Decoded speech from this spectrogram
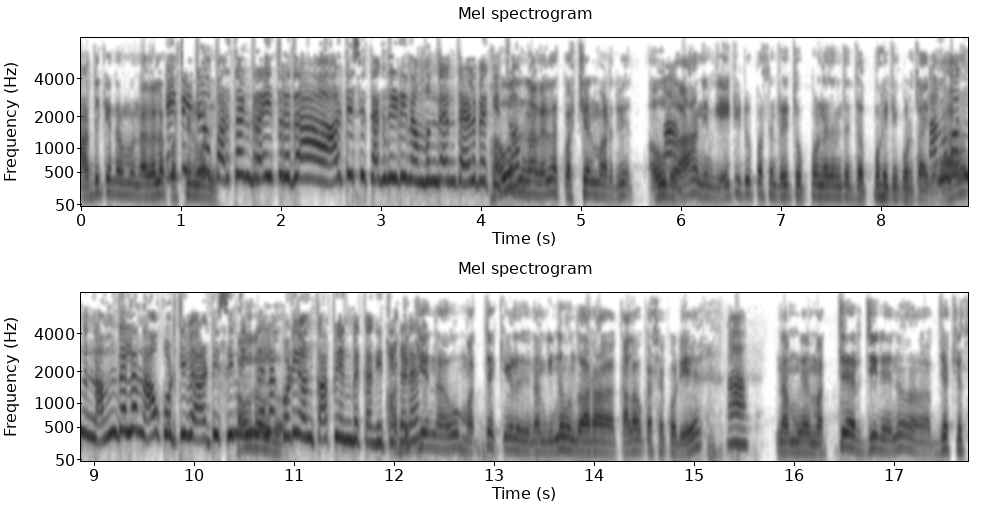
ಅದಕ್ಕೆ ನಮ್ಮ ನಾವೆಲ್ಲ ಕ್ವಶನ್ ಪರ್ಸೆಂಟ್ ರೈತರದ ಆರ್ ಟಿ ಸಿ ತೆಗ್ದಿಡಿ ನಮ್ ಮುಂದೆ ಅಂತ ಹೇಳ್ಬೇಕಿತ್ತು. ಹೌದು ನಾವೆಲ್ಲ ಕ್ವಶನ್ ಮಾಡಿದ್ವಿ. ಹೌದಾ ನಿಮ್ಗೆ ಏಯ್ಟಿ ಟು ಪರ್ಸೆಂಟ್ ರೈತ ಒಪ್ಕೊಂಡಿದ್ದಾರೆ ಅಂತ ತಪ್ಪು ಮಾಹಿತಿ ಕೊಡ್ತಾ ಇದ್ದೀವಿ ನಮ್ದೆಲ್ಲ ನಾವು ಕೊಡ್ತೀವಿ ಆರ್ ಟಿ ಸಿ ನಿಮ್ದೆಲ್ಲ ಕೊಡಿ ಒಂದ್ ಕಾಪಿ ಕಡೆ. ಅದಕ್ಕೆ ನಾವು ಮತ್ತೆ ಕೇಳಿದ್ವಿ. ನಮ್ಗೆ ಇನ್ನೂ ಒಂದು ವಾರ ಕಾಲಾವಕಾಶ ಕೊಡಿ. ನಮ್ಗೆ ಮತ್ತೆ ಅರ್ಜಿನೇನು ಅಬ್ಜೆಕ್ಷನ್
